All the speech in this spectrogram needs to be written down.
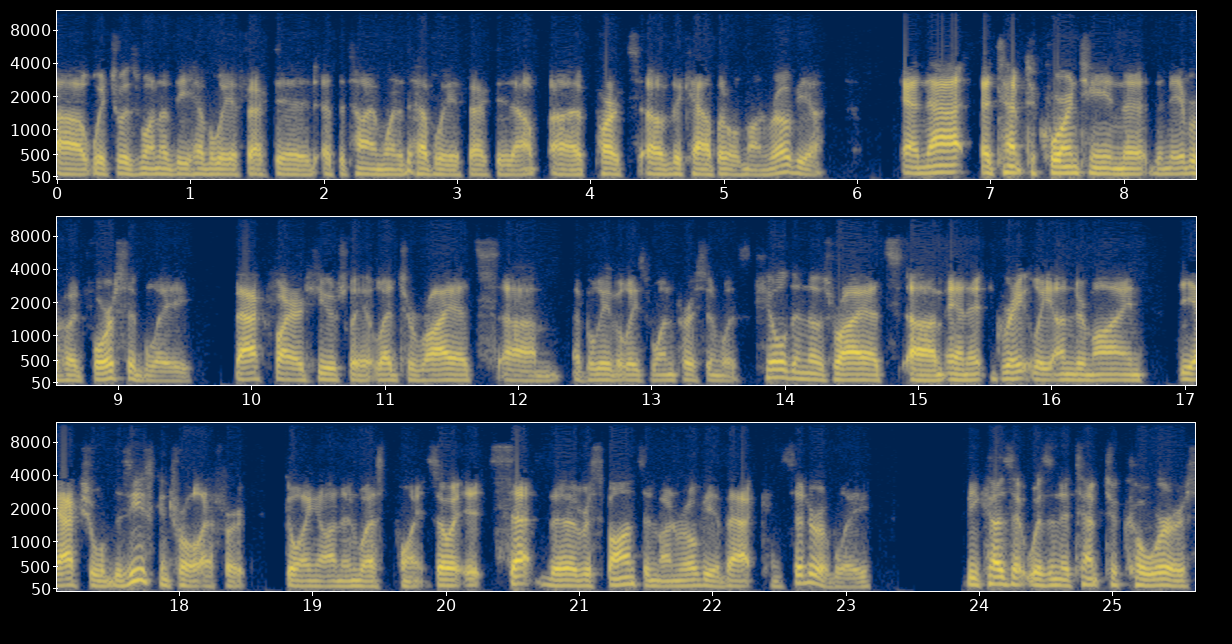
uh, which was one of the heavily affected, at the time, one of the heavily affected out, uh, parts of the capital of Monrovia. And that attempt to quarantine the, the neighborhood forcibly backfired hugely. It led to riots. Um, I believe at least one person was killed in those riots, um, and it greatly undermined the actual disease control effort going on in West Point. So it set the response in Monrovia back considerably because it was an attempt to coerce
